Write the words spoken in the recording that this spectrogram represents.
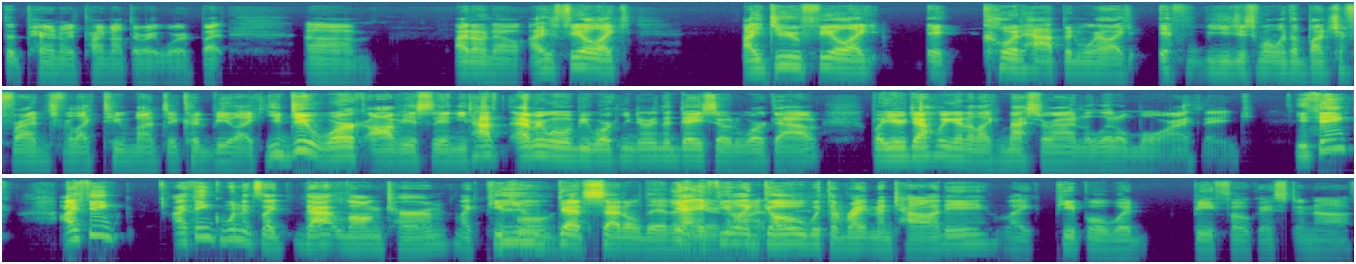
the paranoid probably not the right word, but, um, I don't know. I feel like, I do feel like could happen where like if you just went with a bunch of friends for like two months, it could be like you do work obviously, and you'd have everyone would be working during the day, so it'd work out. But you're definitely gonna like mess around a little more. I think. you think i think I think when it's like that long term, like people you get settled in. yeah, if you like go with the right mentality, like people would be focused enough.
